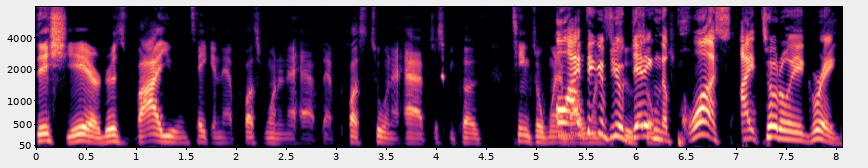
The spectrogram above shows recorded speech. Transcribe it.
this year, there's value in taking that plus one and a half, that plus two and a half, just because teams are winning. Oh, I think if you're getting so the plus, I totally agree.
